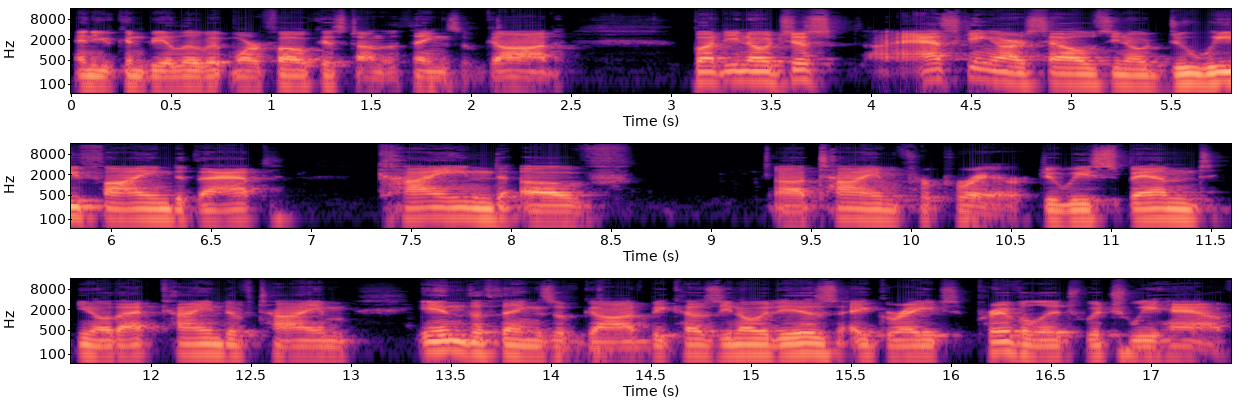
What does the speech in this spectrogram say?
and you can be a little bit more focused on the things of God. But, you know, just asking ourselves, you know, do we find that kind of uh, time for prayer? Do we spend, you know, that kind of time in the things of God? Because, you know, it is a great privilege which we have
